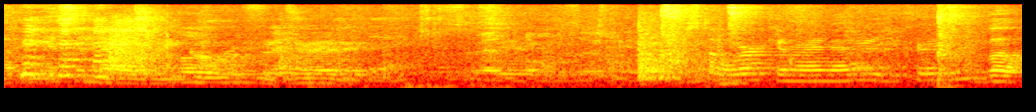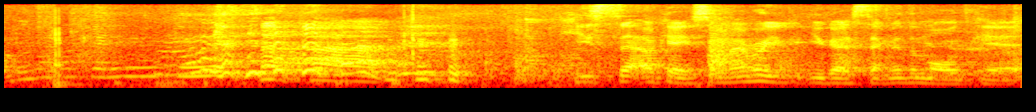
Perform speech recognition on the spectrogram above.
I think it's in the little refrigerator. Still working right now? Are you crazy? But he said, okay. So remember, you, you guys sent me the mold kit.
